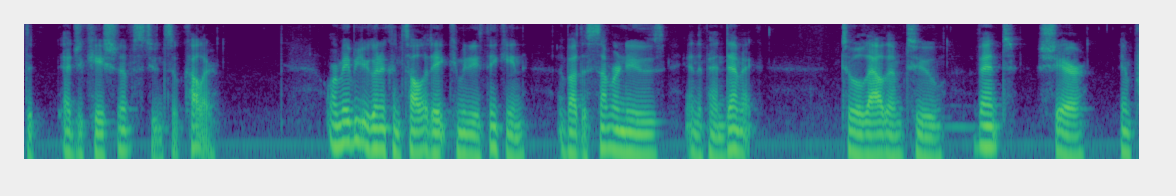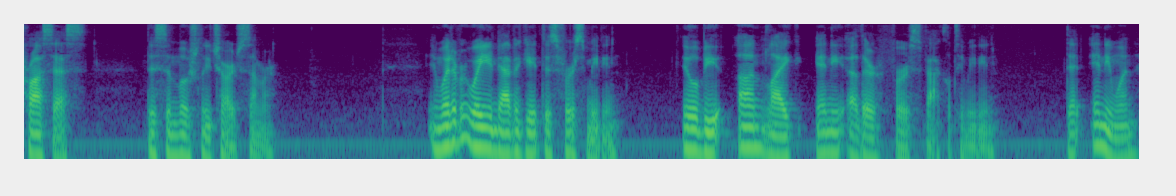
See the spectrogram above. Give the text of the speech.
the education of students of color. Or maybe you're going to consolidate community thinking about the summer news and the pandemic to allow them to vent, share, and process this emotionally charged summer. In whatever way you navigate this first meeting, it will be unlike any other first faculty meeting that anyone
